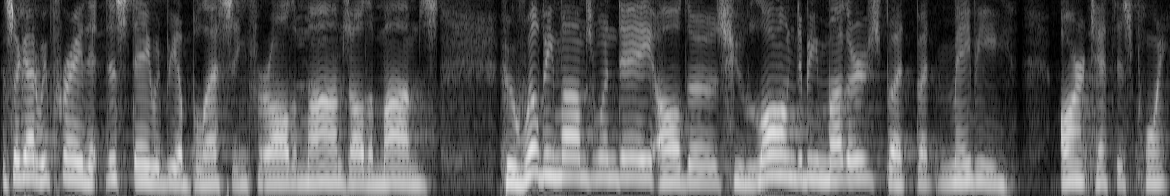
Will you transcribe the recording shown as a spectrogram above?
And so, God, we pray that this day would be a blessing for all the moms, all the moms who will be moms one day, all those who long to be mothers, but, but maybe aren't at this point.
